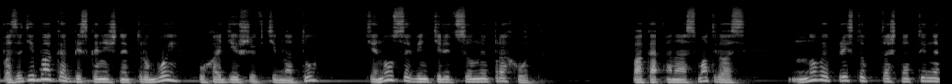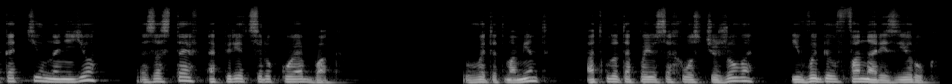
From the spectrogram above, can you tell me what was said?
Позади бака, бесконечной трубой, уходившей в темноту, тянулся вентиляционный проход, Пока она осматривалась, новый приступ тошноты накатил на нее, заставив опереться рукой о бак. В этот момент откуда-то появился хвост чужого и выбил фонарь из ее рук.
